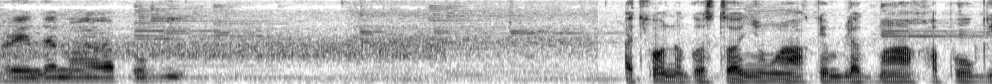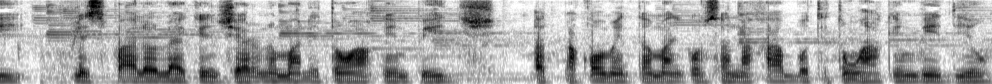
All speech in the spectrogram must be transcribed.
Merinda mga kapugi. At kung nagustuhan yung aking vlog mga kapugi, please follow, like, and share naman itong aking page. At pa-comment naman kung saan nakabot itong aking video.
